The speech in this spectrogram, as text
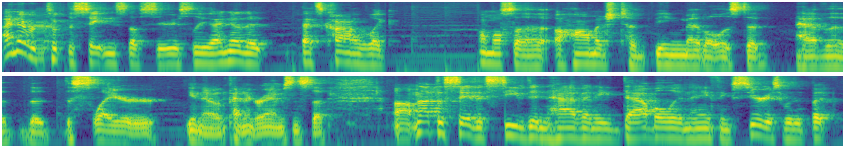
i never took the satan stuff seriously i know that that's kind of like almost a, a homage to being metal is to have the, the the slayer you know pentagrams and stuff um, not to say that steve didn't have any dabble in anything serious with it but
